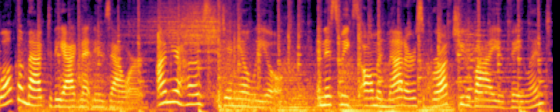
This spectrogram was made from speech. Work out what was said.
Welcome back to the Agnet News Hour. I'm your host, Danielle Leal. In this week's Almond Matters, brought to you by Valent,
